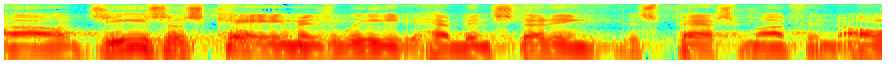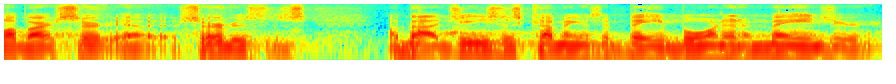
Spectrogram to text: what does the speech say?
Uh, Jesus came, as we have been studying this past month in all of our ser- uh, services, about Jesus coming as a babe born in a manger.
